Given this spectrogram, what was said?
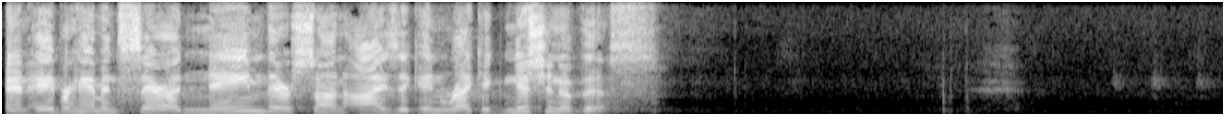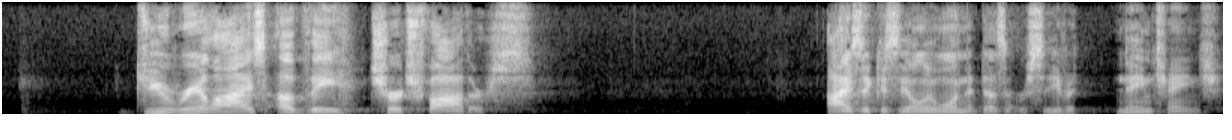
And Abraham and Sarah named their son Isaac in recognition of this. Do you realize of the church fathers? Isaac is the only one that doesn't receive a name change.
